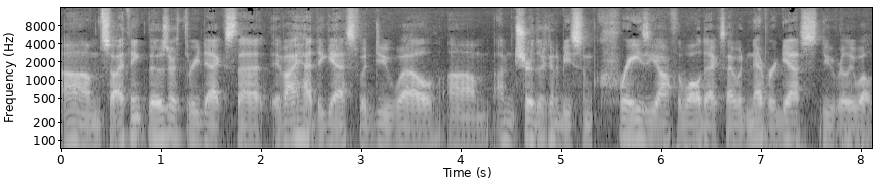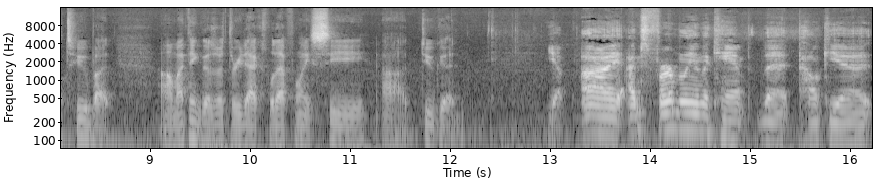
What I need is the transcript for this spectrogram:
Um, so I think those are three decks that, if I had to guess, would do well. Um, I'm sure there's going to be some crazy off the wall decks I would never guess do really well too, but um, I think those are three decks we'll definitely see uh, do good. Yep. I I'm firmly in the camp that Palkia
